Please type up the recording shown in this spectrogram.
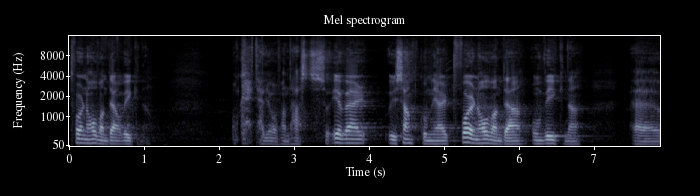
Två och en halvan dag om vikna. Okej, det det var fantastiskt. Så jag var i samkomna här två och en halvan dag om vikna eh,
